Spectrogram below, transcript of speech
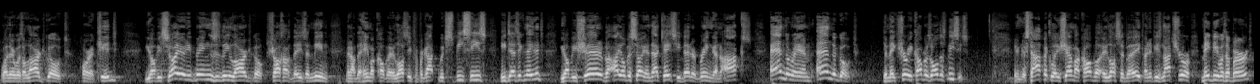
whether it was a large goat or a kid. Yavi Sawyer, he brings the large goat. Shachach Bezamin, and he forgot which species he designated. Yavi Sher, in that case, he better bring an ox and the ram and the goat to make sure he covers all the species. And if he's not sure, maybe it was a bird,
